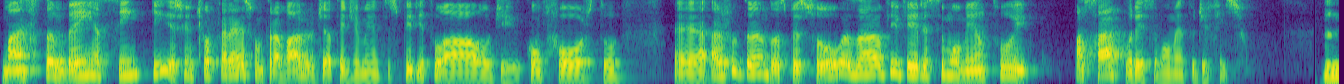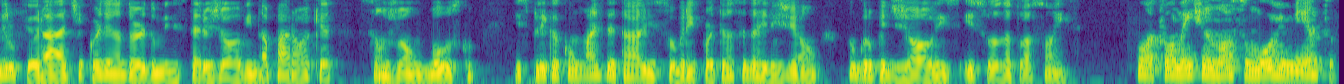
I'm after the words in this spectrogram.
Mas também assim que a gente oferece um trabalho de atendimento espiritual, de conforto, é, ajudando as pessoas a viver esse momento passar por esse momento difícil. Danilo Fiorati, coordenador do Ministério Jovem da Paróquia São João Bosco, explica com mais detalhes sobre a importância da religião no grupo de jovens e suas atuações. Bom, atualmente no nosso movimento,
